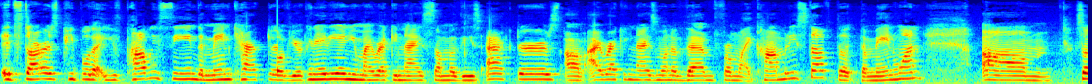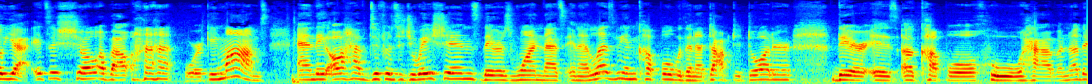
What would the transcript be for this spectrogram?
It stars people that you've probably seen. The main character if you're Canadian you might recognize some of these actors. Um, I recognize one of them from like comedy stuff the, the main one. Um, so yeah it's a show about working moms. And they all have different situations. There's one that's in a lesbian couple with an adopted daughter. There is a couple who have another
